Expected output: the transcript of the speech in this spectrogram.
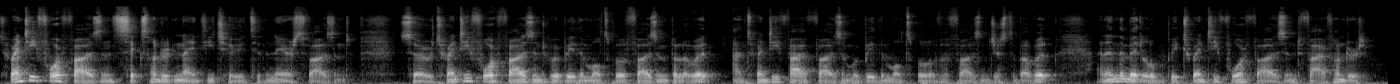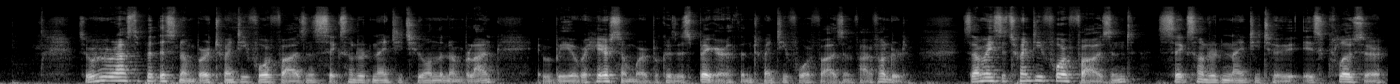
24,692 to the nearest thousand. So 24,000 would be the multiple of 1,000 below it, and 25,000 would be the multiple of 1,000 just above it, and in the middle would be 24,500. So if we were asked to put this number, 24,692 on the number line, it would be over here somewhere because it's bigger than 24,500. So that means that 24,692 is closer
